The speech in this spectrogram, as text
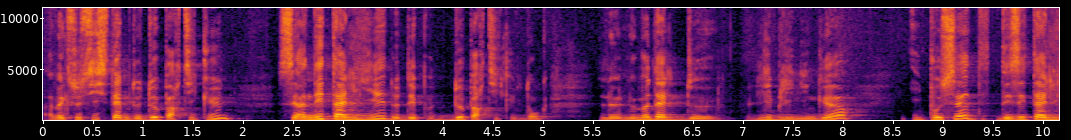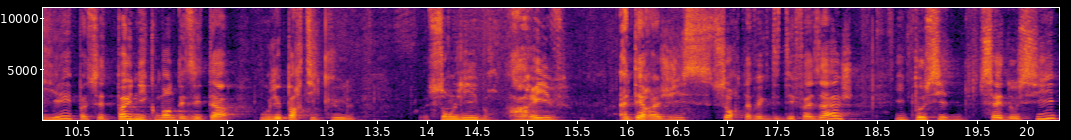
avec ce système de deux particules, c'est un état lié de deux particules. Donc, le, modèle de Lieb-Lininger, il possède des états liés, il possède pas uniquement des états où les particules sont libres, arrivent, interagissent, sortent avec des déphasages, il possède aussi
